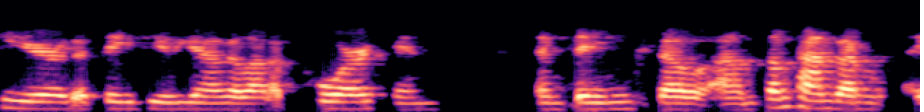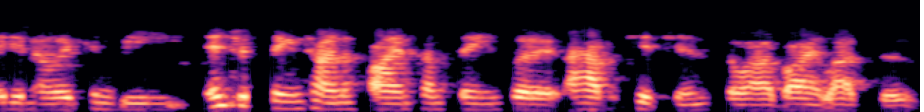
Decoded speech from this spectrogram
here that they do. You know, a lot of pork and and things. So um, sometimes I'm, you know, it can be interesting trying to find something. But I have a kitchen, so I buy lots of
